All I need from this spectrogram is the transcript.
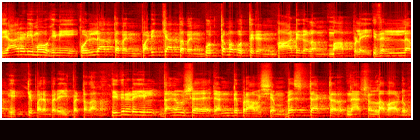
യാരടി മോഹിനി പൊല്ലാത്തവൻ പഠിക്കാത്തവൻ ഉത്തമപുത്രൻ ആടുകളം മാപ്പിളെ ഇതെല്ലാം ഹിറ്റ് പരമ്പരയിൽപ്പെട്ടതാണ്. ഇതിനിടയിൽ ധനുഷ് രണ്ട് പ്രാവശ്യം ബെസ്റ്റ് ആക്ടർ നാഷണൽ അവാർഡും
